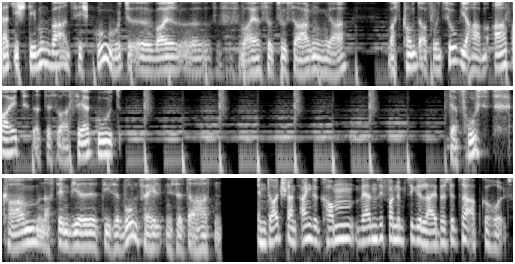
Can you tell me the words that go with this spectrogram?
Ja, die Stimmung war an sich gut, äh, weil äh, es war ja sozusagen, ja, was kommt auf uns zu? Wir haben Arbeit, das war sehr gut. Der Frust kam, nachdem wir diese Wohnverhältnisse da hatten. In Deutschland angekommen, werden sie von dem Ziegeleibesitzer abgeholt.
